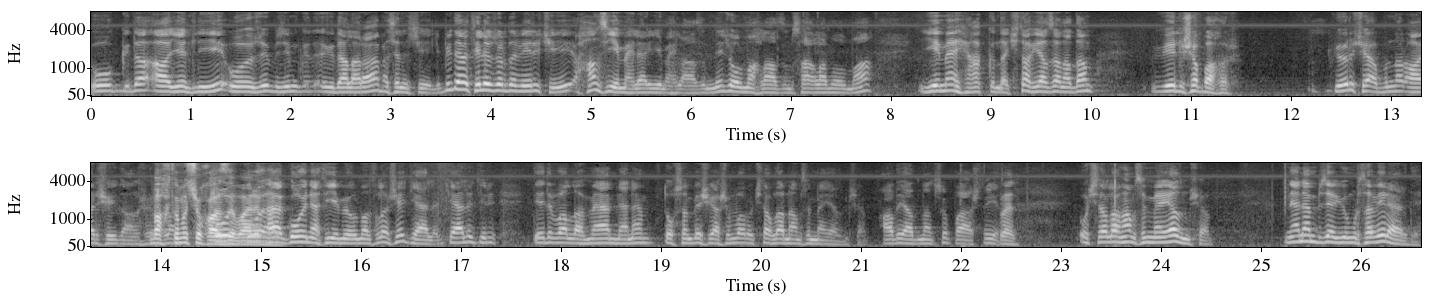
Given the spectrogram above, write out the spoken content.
o qida agentliyi o özü bizim qidalara məsələn şey eləyir. Bir dəfə televizorda verir ki, hansı yeməkləri yemək lazım, necə olmaq lazım, sağlam olmaq. Yemək haqqında kitab yazan adam verilişə baxır. Görür ki, bunlar ayrı şey danışır. Vaxtımız çox azdır, müəllim. Hə, qoyun əti yemək olmaz falan şey gəlir. Gəlir deyir, dedi vallahi mənim nənəm 95 yaşım var, o kitabların hamısını mən yazmışam. Adı yadımdan çıxıb bağışlayır. Bəli. O kitabların hamısını mən yazmışam. Nənəm bizə yumurta verərdi.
